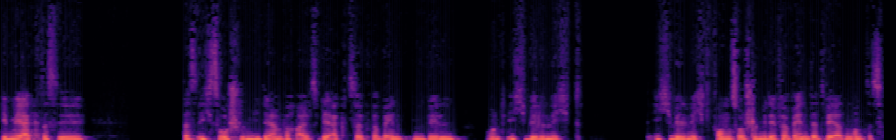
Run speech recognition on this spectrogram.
gemerkt, dass ich, dass ich Social Media einfach als Werkzeug verwenden will und ich will nicht, ich will nicht von Social Media verwendet werden und das,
